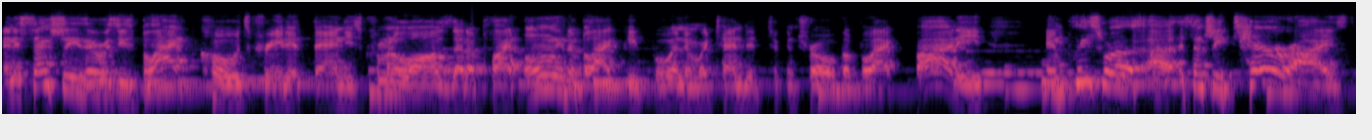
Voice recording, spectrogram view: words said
And essentially, there was these black codes created then, these criminal laws that applied only to black people and then were tended to control the black body. And police were uh, essentially terrorized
